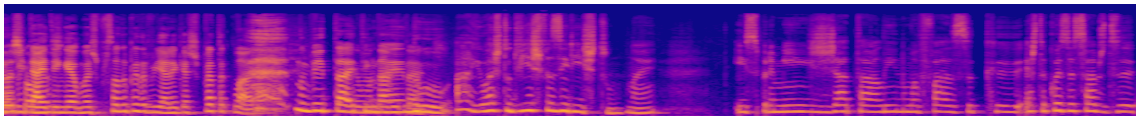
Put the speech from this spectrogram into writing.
das Beat-titing é uma expressão do Pedro Vieira que é espetacular. no mando não é? no ah, eu acho que tu devias fazer isto, não é? Isso para mim já está ali numa fase que esta coisa, sabes, de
